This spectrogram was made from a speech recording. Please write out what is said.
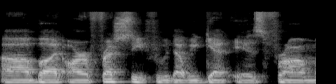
Uh, but our fresh seafood that we get is from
